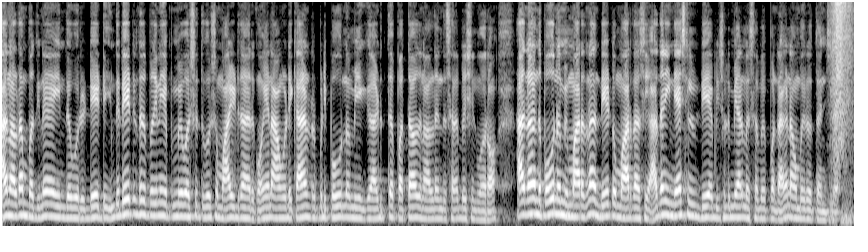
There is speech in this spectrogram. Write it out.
அதனால தான் பார்த்தீங்கன்னா இந்த ஒரு டேட் இந்த டேட்டுன்றது பார்த்தீங்கன்னா எப்பவுமே வருஷத்துக்கு வருஷம் மாறிட்டு தான் இருக்கும். ஏன்னா அவங்களுடைய கேலண்டர் படி பௌர்ணமிக்கு அடுத்த பத்தாவது நாள் தான் இந்த செலிப்ரேஷன் வரும். அதனால் அந்த பௌர்ணமி மாறுதுன்னா டேட்டும் மாறதான் செய்யும். அதான் நேஷனல் டே அப்படின்னு சொல்லி மேலே செலிப்ரேட் பண்ணுறாங்க நவம்பர் இருபத்தஞ்சில்.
